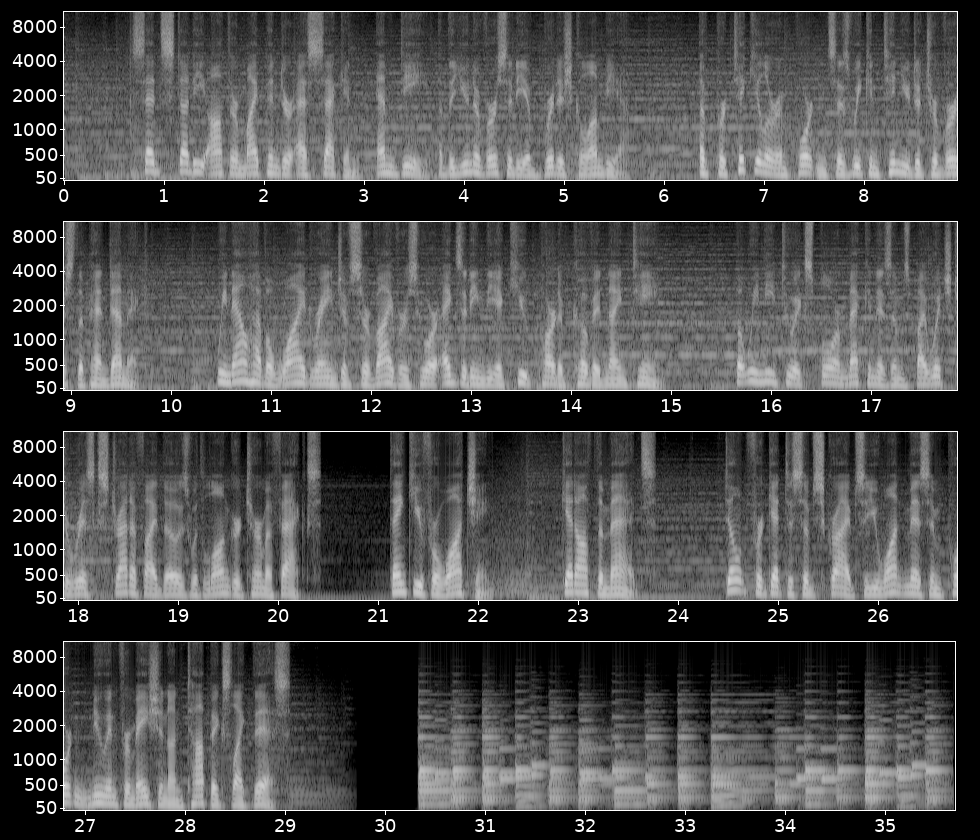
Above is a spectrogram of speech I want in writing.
Said study author Mypinder S. Sekhon, MD, of the University of British Columbia. Of particular importance as we continue to traverse the pandemic. We now have a wide range of survivors who are exiting the acute part of COVID-19. But we need to explore mechanisms by which to risk stratify those with longer-term effects. Thank you for watching. Get off the meds. Don't forget to subscribe so you won't miss important new information on topics like this.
